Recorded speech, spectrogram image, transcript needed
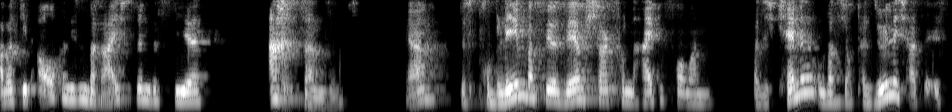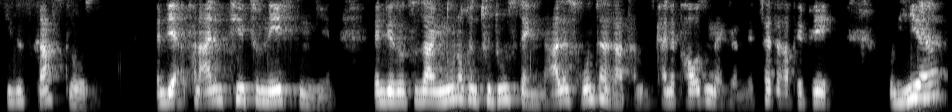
aber es geht auch in diesem Bereich drin, dass wir achtsam sind. Ja, das Problem, was wir sehr stark von High-Performern, was ich kenne und was ich auch persönlich hatte, ist dieses Rastlose. Wenn wir von einem Ziel zum nächsten gehen, wenn wir sozusagen nur noch in To-Dos denken, alles runterrattern, uns keine Pausen mehr gönnen, etc. pp. Und hier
